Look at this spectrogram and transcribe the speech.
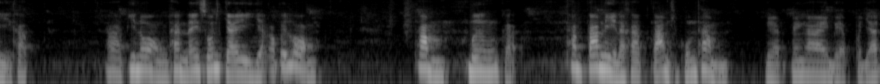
นี้ครับ ถ้าพี่น้องท่านใดสนใจ อยากเอาไปลองทำเมืองกับทำตามนี้นะครับ ตามที่ผมทำแบบง่ายๆ แบบประหยัด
